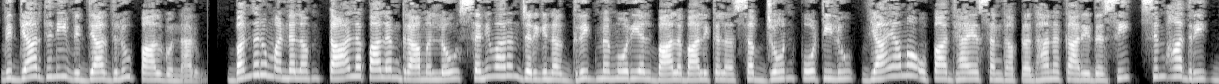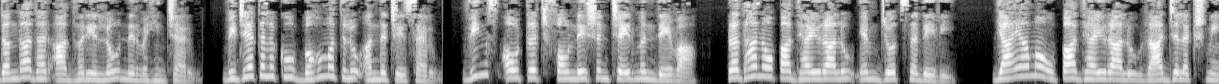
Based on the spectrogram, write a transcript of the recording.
విద్యార్థిని విద్యార్థులు పాల్గొన్నారు. బందరు మండలం తాళ్ళపాలెం గ్రామంలో శనివారం జరిగిన గ్రిగ్ మెమోరియల్ బాలబాలికల సబ్ జోన్ పోటీలు వ్యాయామ ఉపాధ్యాయ సంఘ ప్రధాన కార్యదర్శి సింహాద్రి గంగాధర్ ఆధ్వర్యంలో నిర్వహించారు. విజేతలకు బహుమతులు అందజేశారు వింగ్స్ అవుట్రచ్ ఫౌండేషన్ చైర్మన్ దేవా ప్రధానోపాధ్యాయురాలు ఎం జ్యోత్స్నదేవి వ్యాయామ ఉపాధ్యాయురాలు రాజ్యలక్ష్మి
